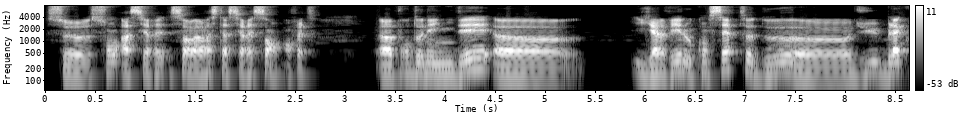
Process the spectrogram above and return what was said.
sont assez restent assez récents en fait. Euh, pour donner une idée, euh, il y avait le concept de du Black,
